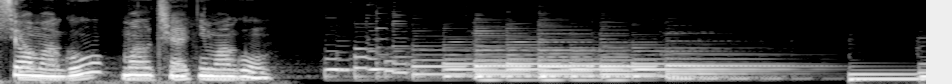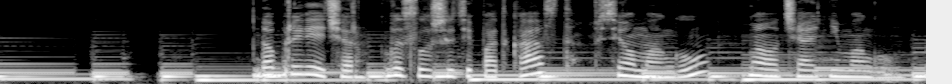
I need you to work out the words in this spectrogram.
Все могу, молчать не могу. Добрый вечер. Вы слушаете подкаст «Все могу, молчать не могу».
